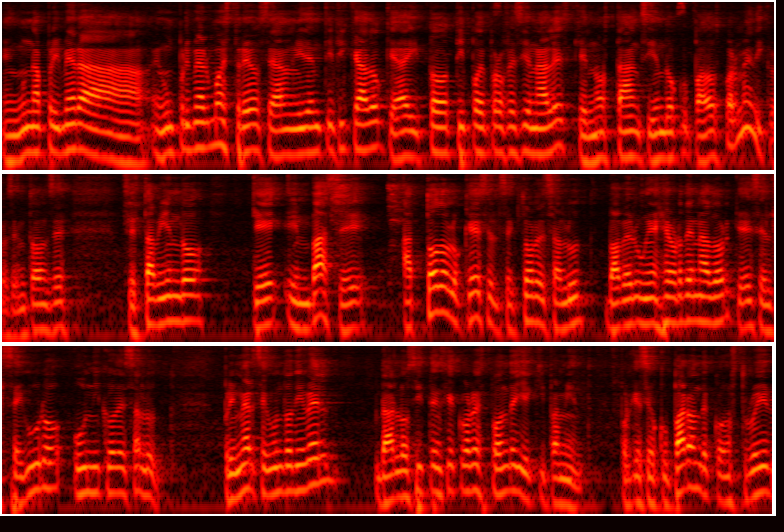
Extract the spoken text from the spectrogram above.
en, una primera, en un primer muestreo se han identificado que hay todo tipo de profesionales que no están siendo ocupados por médicos. Entonces, se está viendo que en base a todo lo que es el sector de salud va a haber un eje ordenador que es el seguro único de salud. Primer, segundo nivel, dar los ítems que corresponde y equipamiento, porque se ocuparon de construir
